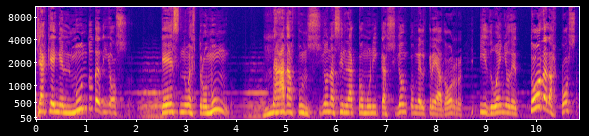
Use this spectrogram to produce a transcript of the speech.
ya que en el mundo de Dios, que es nuestro mundo, nada funciona sin la comunicación con el Creador y dueño de todas las cosas.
